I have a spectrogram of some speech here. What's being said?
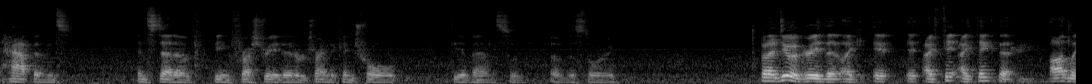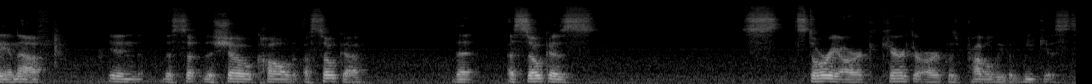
happens instead of being frustrated or trying to control the events of, of the story. But I do agree that like it, it I think I think that oddly enough in the the show called Ahsoka that Ahsoka's story arc, character arc was probably the weakest.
